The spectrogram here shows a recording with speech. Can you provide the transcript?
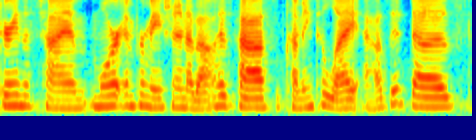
During this time, more information about his past was coming to light, as it does.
